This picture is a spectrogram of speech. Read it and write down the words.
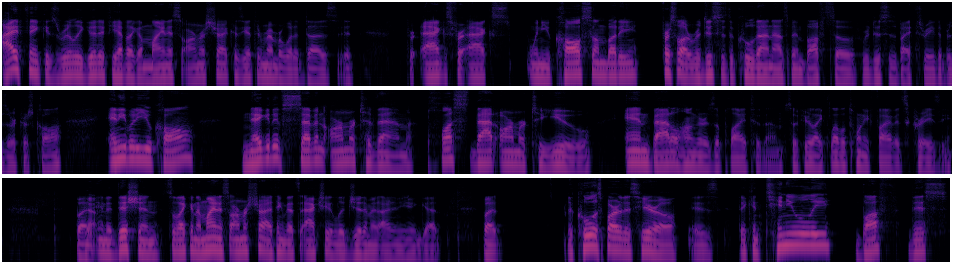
I think is really good if you have like a minus armor strat, because you have to remember what it does. It for Aghs for Axe, when you call somebody, first of all, it reduces the cooldown now it's been buffed, so it reduces by three the Berserker's call. Anybody you call, negative seven armor to them, plus that armor to you, and battle hunger is applied to them. So if you're like level 25, it's crazy. But Yeah. in addition, so like in a minus armor strat, I think that's actually a legitimate item you can get. But the coolest part of this hero is they continually buff this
